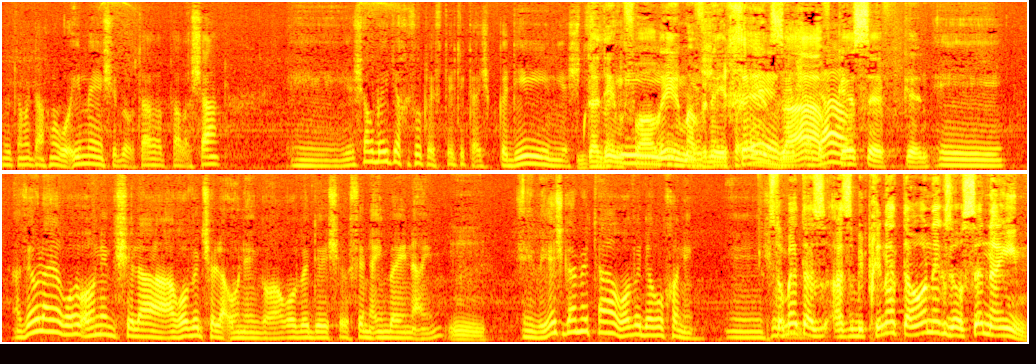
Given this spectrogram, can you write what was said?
זאת אומרת, אנחנו רואים שבאותה פרשה, אה, יש הרבה התייחסות לאסתטיקה, יש בגדים, יש צבעים, בגדים מפוארים, אבני חן, זהב, כסף, כן. אה, אז זה אולי העונג של, הרובד של העונג, או הרובד שעושה נעים בעיניים. Mm. אה, ויש גם את הרובד הרוחני. זאת אומרת, אז, אז מבחינת העונג זה עושה נעים.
